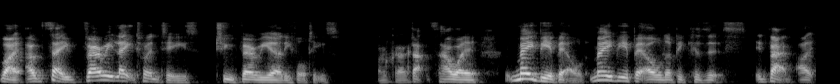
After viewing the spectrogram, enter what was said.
right. I would say very late 20s to very early 40s. Okay. That's how I maybe a bit older, maybe a bit older because it's in fact I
